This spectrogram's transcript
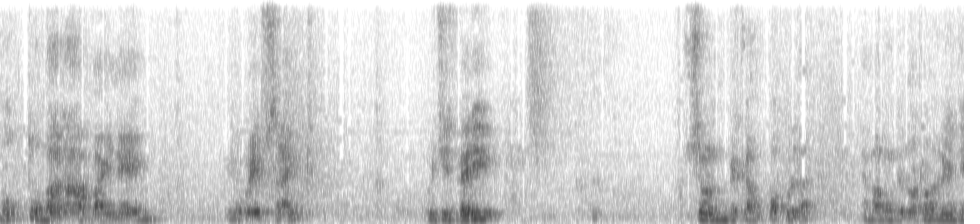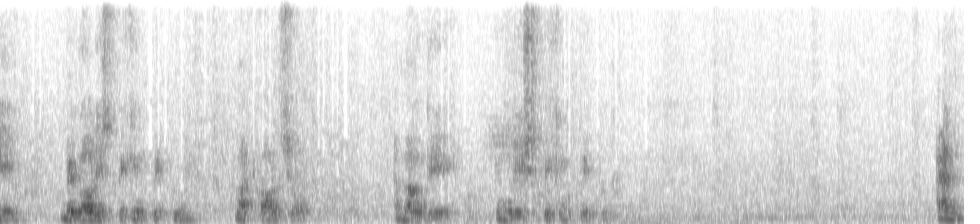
Mukto Mona by name, a website, which is very soon become popular among the, not only the Bengali speaking people, but also among the English speaking people. And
